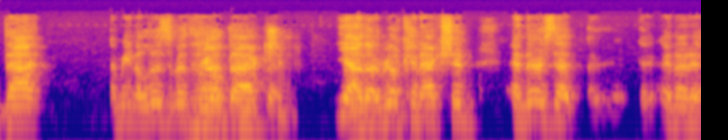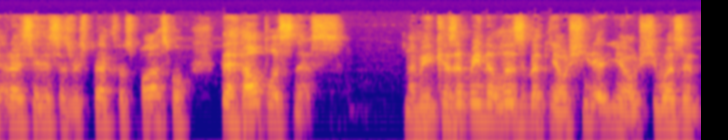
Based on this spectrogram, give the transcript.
that. I mean, Elizabeth Real had that connection. yeah, Real that real connection. connection. And there's that, and I, and I say this as respectful as possible, the helplessness. I Mm-hmm. mean, because I mean, Elizabeth, you know, she, you know, she wasn't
